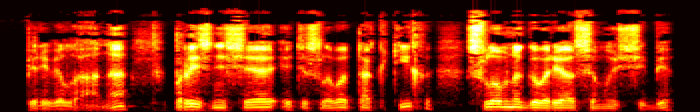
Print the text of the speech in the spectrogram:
— перевела она, произнеся эти слова так тихо, словно говоря о самой себе.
